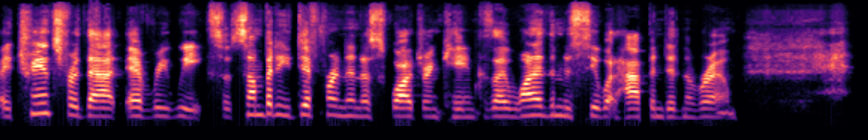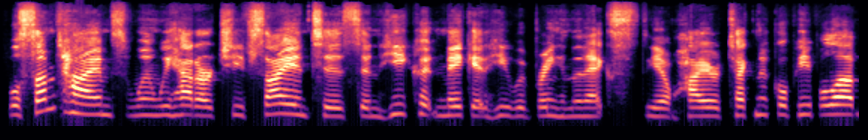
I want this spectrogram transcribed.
I transferred that every week, so somebody different in a squadron came because I wanted them to see what happened in the room. Well, sometimes when we had our chief scientist and he couldn't make it, he would bring the next, you know, higher technical people up.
